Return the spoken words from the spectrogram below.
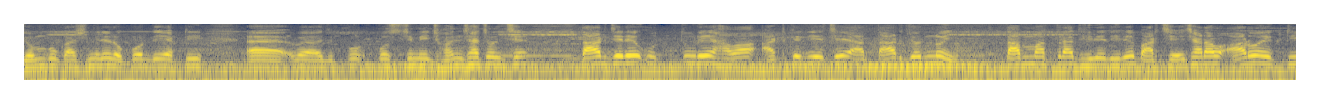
জম্মু, কাশ্মীরের ওপর দিয়ে একটি পশ্চিমী ঝঞ্ঝা চলছে। তার জেরে উত্তরে হাওয়া আটকে গিয়েছে। আর তার জন্যই তাপমাত্রা ধীরে ধীরে বাড়ছে। এছাড়াও আরও একটি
